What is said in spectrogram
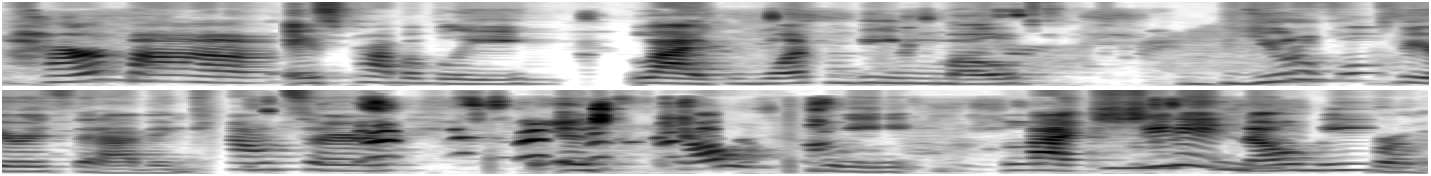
her mom is probably like one of the most beautiful spirits that I've encountered. It's so sweet. Like she didn't know me from.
